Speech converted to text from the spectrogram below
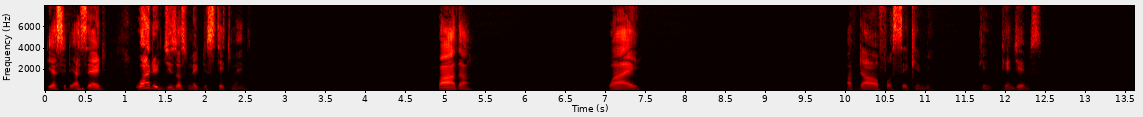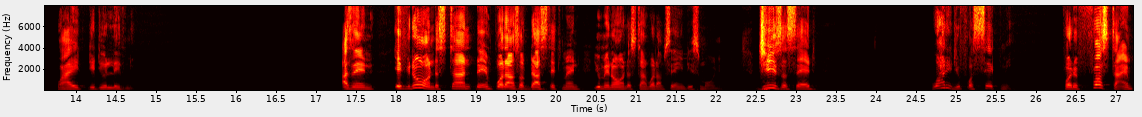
yesterday. I said, Why did Jesus make the statement? Father, why have thou forsaken me? King, King James. Why did you leave me? As in, if you don't understand the importance of that statement, you may not understand what I'm saying this morning. Jesus said, Why did you forsake me? For the first time,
